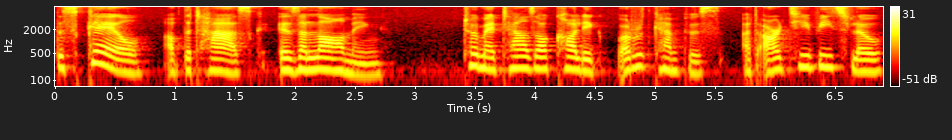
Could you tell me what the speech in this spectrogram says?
the scale of the task is alarming. Tome tells our colleague Borut Campus at RTV SLO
